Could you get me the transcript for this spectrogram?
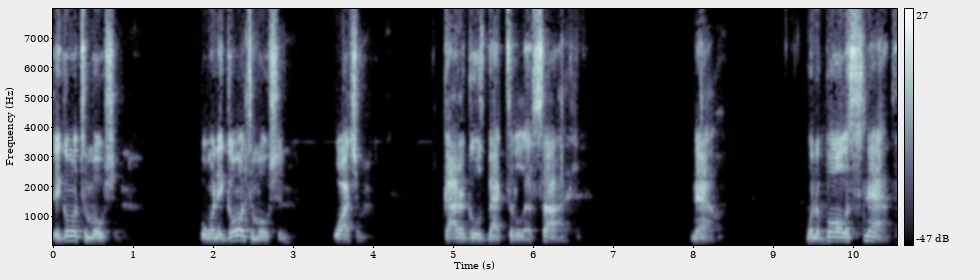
They go into motion. But when they go into motion, watch them. Goddard goes back to the left side. Now, when the ball is snapped,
